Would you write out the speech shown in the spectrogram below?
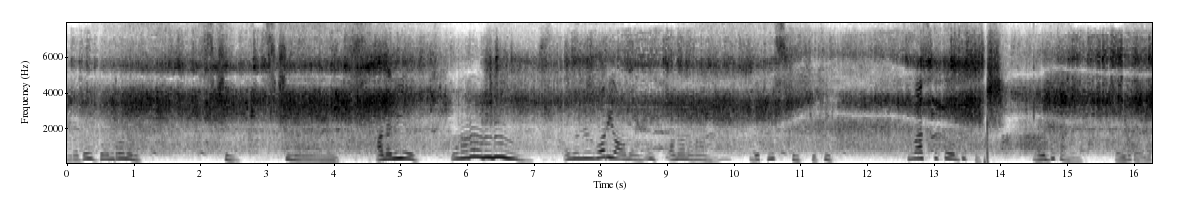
Araba hızlandı ananı. Sikeyim. Sikeyim ananı ananı. Ananı. Ananı ananı. Ananı var ya anan. Uf anan anan. Yetmiş sikeyim çekil. Vastık oldu ki. Öldük amına. Öldük öldük.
